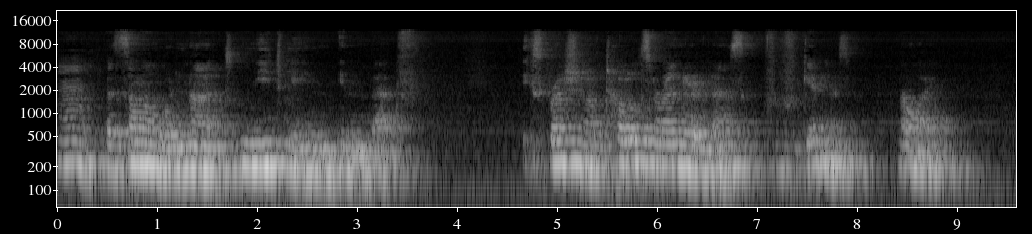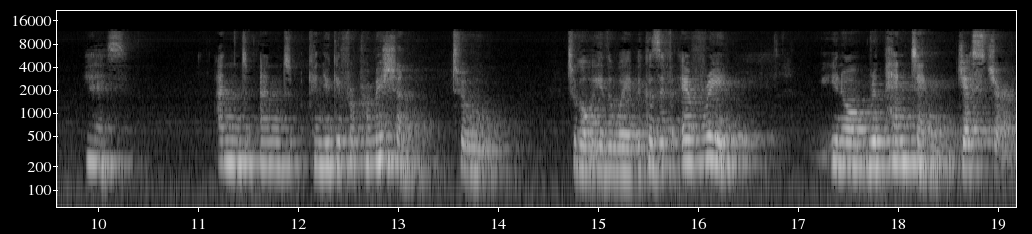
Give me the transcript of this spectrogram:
mm, that someone would not meet me in, in that expression of total surrender and ask for forgiveness. No way. yes. And and can you give her permission to to go either way? Because if every you know repenting gesture,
